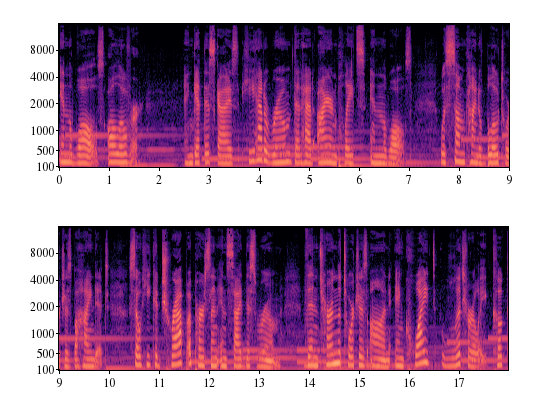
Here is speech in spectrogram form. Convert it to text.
in the walls, all over. And get this, guys, he had a room that had iron plates in the walls with some kind of blowtorches behind it. So he could trap a person inside this room, then turn the torches on and quite literally cook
